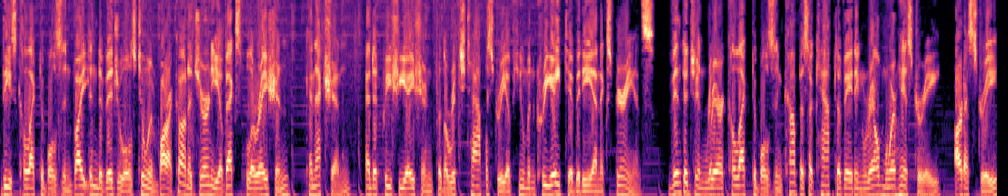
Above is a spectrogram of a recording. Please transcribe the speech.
these collectibles invite individuals to embark on a journey of exploration, connection, and appreciation for the rich tapestry of human creativity and experience. Vintage and rare collectibles encompass a captivating realm where history, artistry,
